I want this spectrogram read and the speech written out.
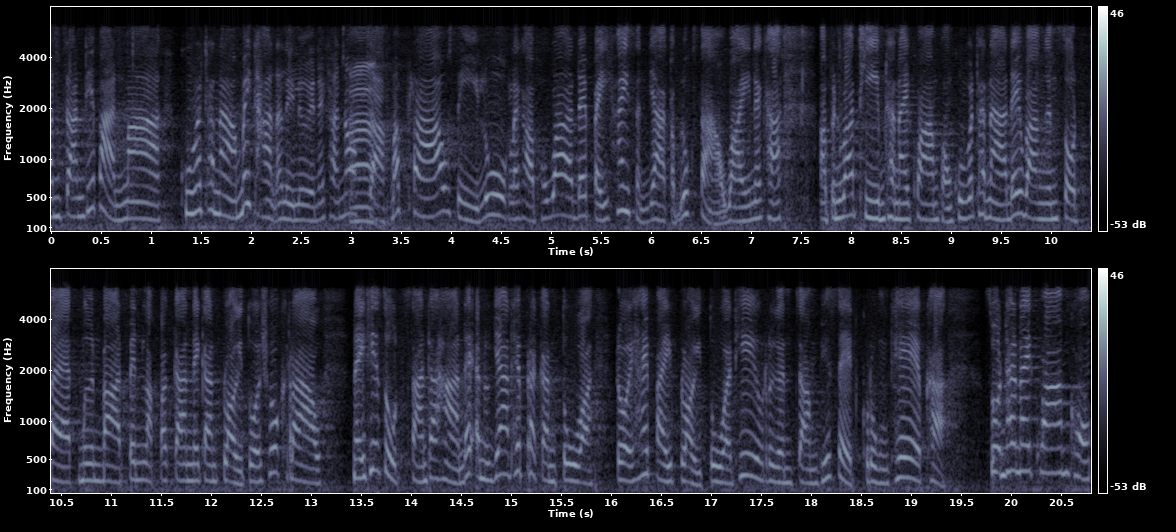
วันจันทร์ที่ผ่านมาคุณวัฒนาไม่ทานอะไรเลยนะคะ นอกจากมะพร้าวสี่ลูกเลยค่ะเพราะว่าได้ไปให้สัญญากับลูกสาวไว้นะคะ เอาเป็นว่าทีมทนายความของคุณวัฒนาได้วางเงินสด 80,000 บาท เป็นหลักประกันในการปล่อยตัวชั่วคราว ในที่สุดสารทหารได้อนุญาตให้ประกันตัว โดยให้ไปปล่อยตัวที่เรือนจำพิเศษกรุงเทพค่ะ ส่วนทนายความของ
